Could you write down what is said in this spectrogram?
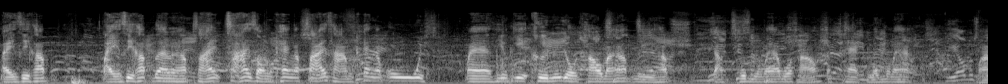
เตะสิครับเตะสิครับได้นะครับซ้ายซ้ายสองแข้งครับซ้ายสามแข้งครับโอ้ยแม่ทีเมื่อกี้คืนนิโยนเข่ามาครับนี่ครับจับกุมลงไปครับบัวขาวกระแทกล้มลงไปฮะมา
